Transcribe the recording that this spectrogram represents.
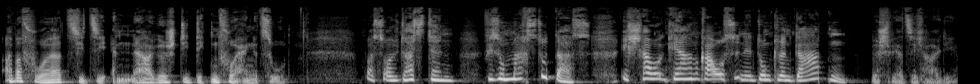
aber vorher zieht sie energisch die dicken Vorhänge zu. Was soll das denn? Wieso machst du das? Ich schaue gern raus in den dunklen Garten, beschwert sich Heidi.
